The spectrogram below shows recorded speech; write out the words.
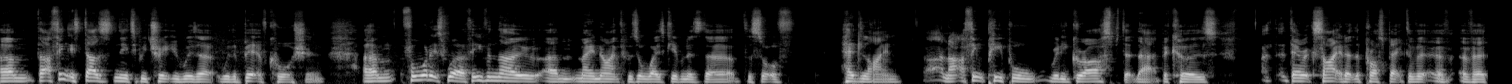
Um, but I think this does need to be treated with a with a bit of caution. Um, for what it's worth, even though um, May 9th was always given as the the sort of headline, and I think people really grasped at that because they're excited at the prospect of a, of, of a,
